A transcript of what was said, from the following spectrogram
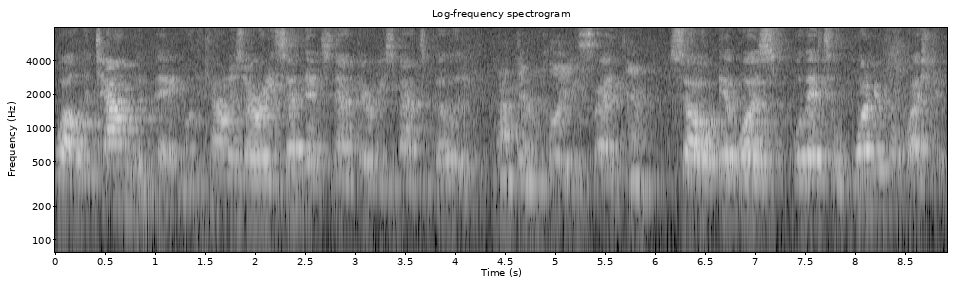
Well, the town would pay. Well, the town has already said that's not their responsibility. Not their employees. Right. Yeah. So it was, well, that's a wonderful question.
